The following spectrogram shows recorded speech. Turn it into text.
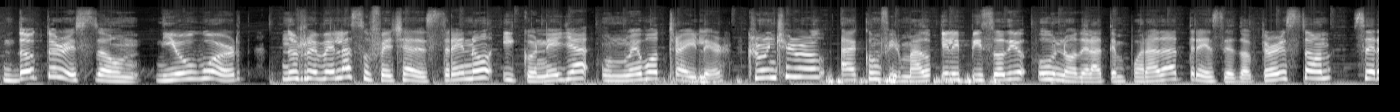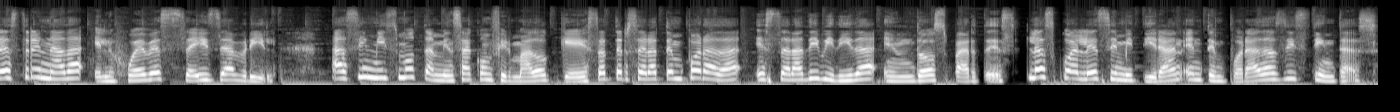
Doctor Stone New World nos revela su fecha de estreno y con ella un nuevo tráiler. Crunchyroll ha confirmado que el episodio 1 de la temporada 3 de Doctor Stone será estrenada el jueves 6 de abril. Asimismo, también se ha confirmado que esta tercera temporada estará dividida en dos partes, las cuales se emitirán en temporadas distintas.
